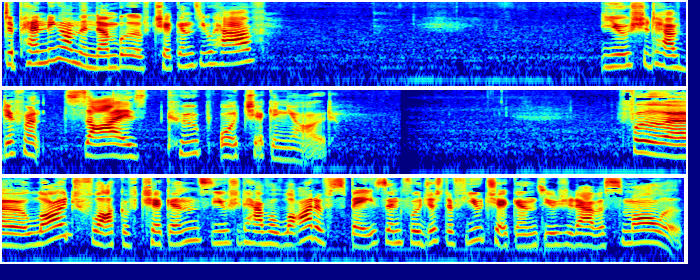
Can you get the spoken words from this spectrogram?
Depending on the number of chickens you have, you should have different sized coop or chicken yard. For a large flock of chickens, you should have a lot of space, and for just a few chickens, you should have a smaller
